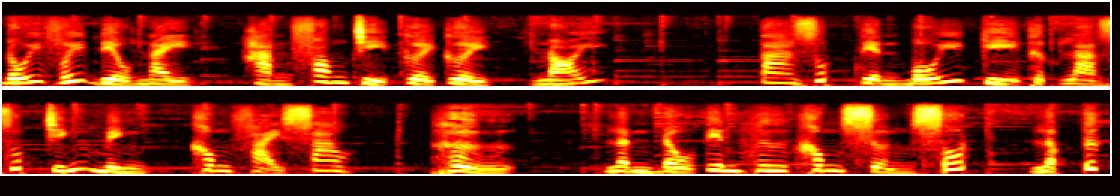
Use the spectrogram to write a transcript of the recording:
Đối với điều này, Hàn Phong chỉ cười cười, nói. Ta giúp tiền bối kỳ thực là giúp chính mình, không phải sao. Hử, lần đầu tiên hư không sườn sốt, lập tức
